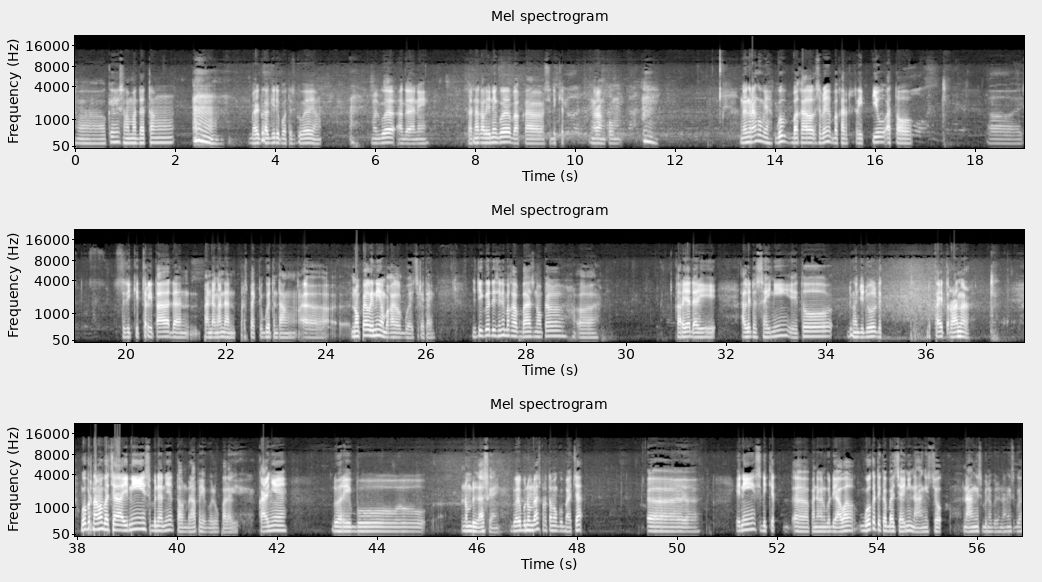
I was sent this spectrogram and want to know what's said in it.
Eh, Oke, selamat datang. Balik lagi di podcast gue yang menurut gue agak aneh. Karena kali ini gue bakal sedikit ngerangkum. Nggak ngerangkum ya, gue bakal sebenarnya bakal review atau eh, sedikit cerita dan pandangan dan perspektif gue tentang eh, novel ini yang bakal gue ceritain. Jadi gue di sini bakal bahas novel eh, karya dari Khalid Hosseini yaitu dengan judul The, The Kite Runner. Gue pertama baca ini sebenarnya tahun berapa ya gue lupa lagi. Kayaknya 2016 kayaknya. 2016 pertama gue baca. eh ini sedikit eh, pandangan gue di awal. Gue ketika baca ini nangis cok, nangis bener-bener nangis gue.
